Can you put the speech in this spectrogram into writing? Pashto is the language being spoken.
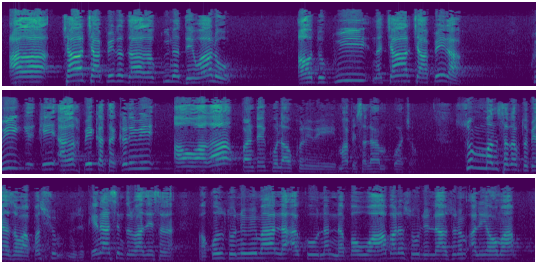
هغه چار چاپیره د هغه کوی نه دیوالو او د کوی نه چار چاپیره کوی کې هغه په کته کړی وی او هغه پنده کولاو کړی وی ما په سلام واچو ثم انصرفت بیا زه واپس شوم نو ځکه ناسم دروازه سره فقلت نو ما لا اكونن بواب رسول الله صلی الله علیه وسلم اليوم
